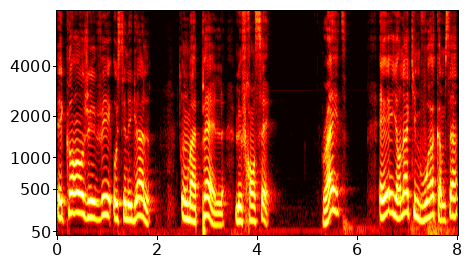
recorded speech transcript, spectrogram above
Et quand je vais au Sénégal, on m'appelle le Français. Right? Et il y en a qui me voient comme ça,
